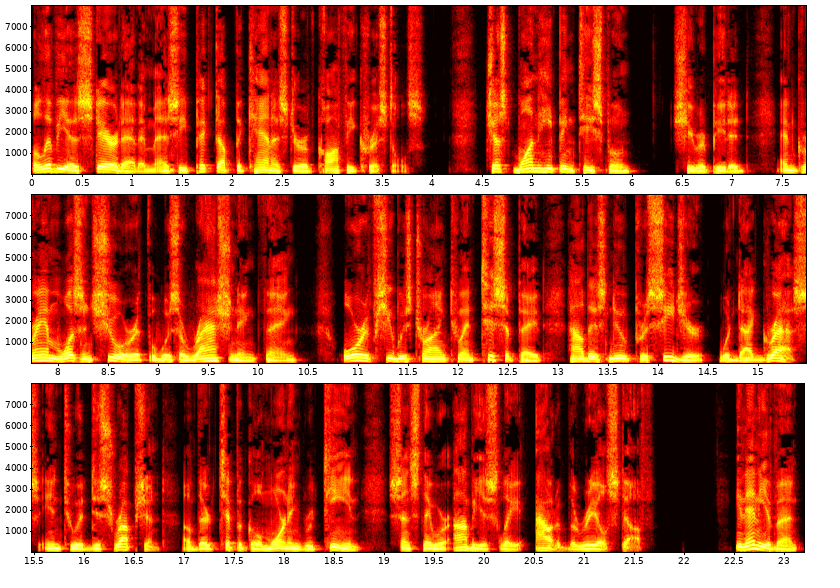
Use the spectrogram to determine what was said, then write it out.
Olivia stared at him as he picked up the canister of coffee crystals. Just one heaping teaspoon, she repeated, and Graham wasn't sure if it was a rationing thing or if she was trying to anticipate how this new procedure would digress into a disruption of their typical morning routine since they were obviously out of the real stuff. In any event,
